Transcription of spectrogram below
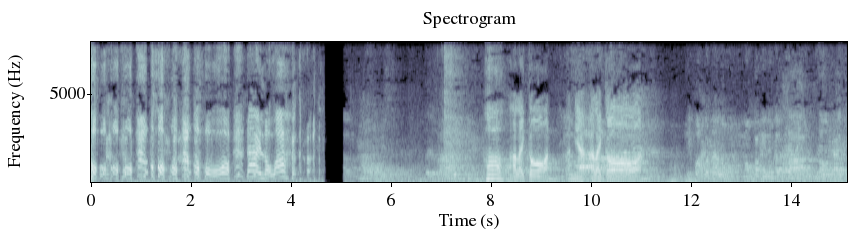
โอ้โหโอ้โหโอ้โห ได้เหรอวะฮ่าอะไรก่อน อันเนี้ยอะไรก่อนพี่ฝนกดหน้าลงมองกล้องนิดนึงครับสามสองโอเค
